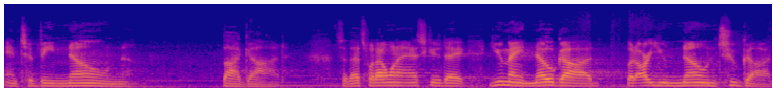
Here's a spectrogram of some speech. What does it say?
and to be known by God. So that's what I want to ask you today. You may know God, but are you known to God?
